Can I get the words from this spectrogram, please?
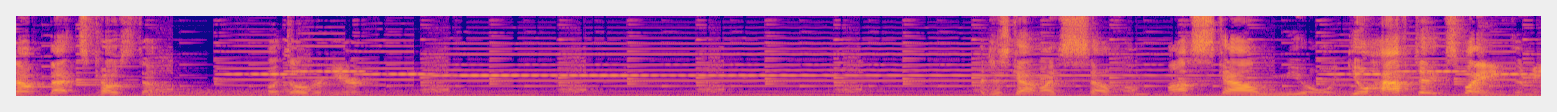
nope, that's Costa. What's over here? I just got myself a Moscow Mule. You'll have to explain to me.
